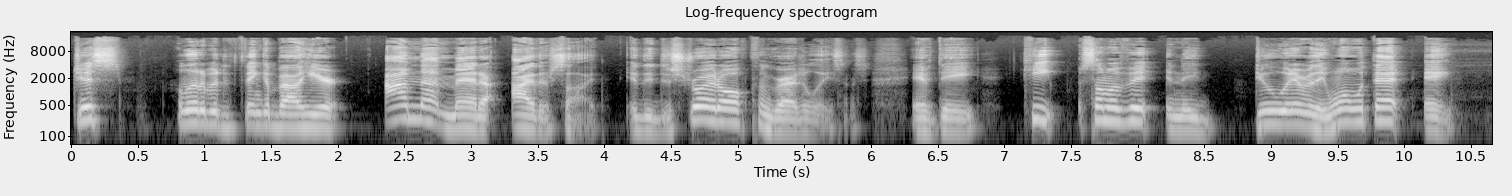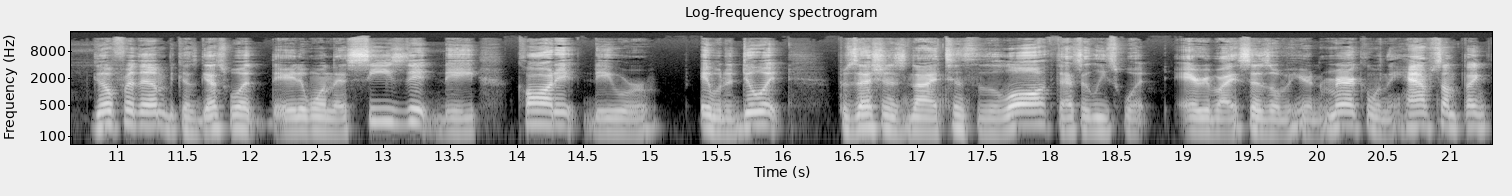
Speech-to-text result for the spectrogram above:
Just a little bit to think about here. I'm not mad at either side. If they destroy it all, congratulations. If they keep some of it and they do whatever they want with that, hey, good for them because guess what? They're the one that seized it. They caught it. They were able to do it. Possession is nine tenths of the law. That's at least what everybody says over here in America when they have something.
